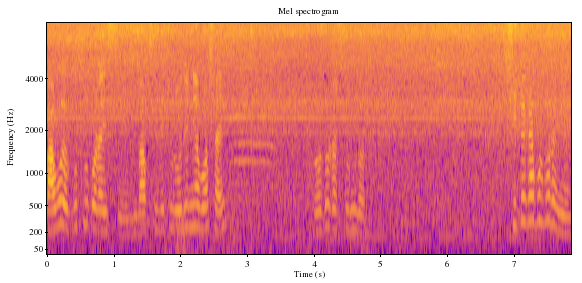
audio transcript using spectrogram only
বাবুরে গোসল করাইছি। ভাবছি যে একটু রোদে নিয়ে বসাই। রোদটা সুন্দর। শীতে কাপড় পরে নেই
